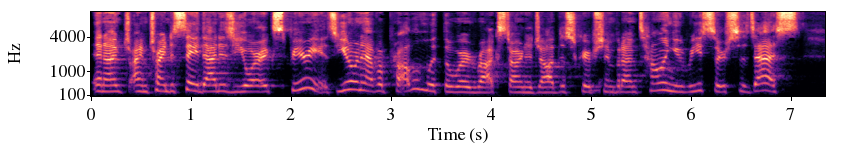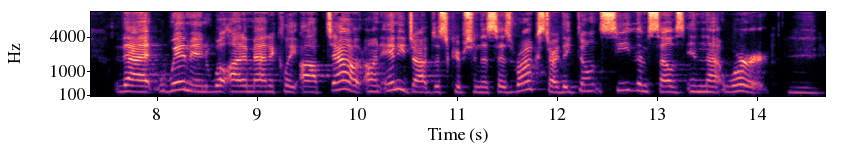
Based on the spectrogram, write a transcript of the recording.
And I'm, I'm trying to say that is your experience. You don't have a problem with the word rock star in a job description, but I'm telling you, research suggests that women will automatically opt out on any job description that says rock star. They don't see themselves in that word. Mm.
